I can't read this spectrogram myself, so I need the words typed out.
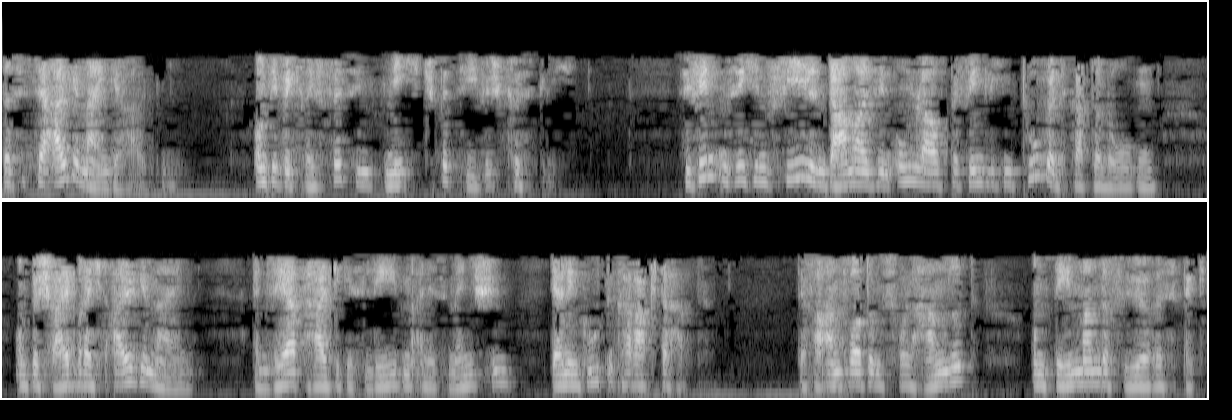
das ist sehr allgemein gehalten und die Begriffe sind nicht spezifisch christlich. Sie finden sich in vielen damals in Umlauf befindlichen Tugendkatalogen und beschreiben recht allgemein ein werthaltiges Leben eines Menschen, der einen guten Charakter hat der verantwortungsvoll handelt und dem man dafür Respekt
